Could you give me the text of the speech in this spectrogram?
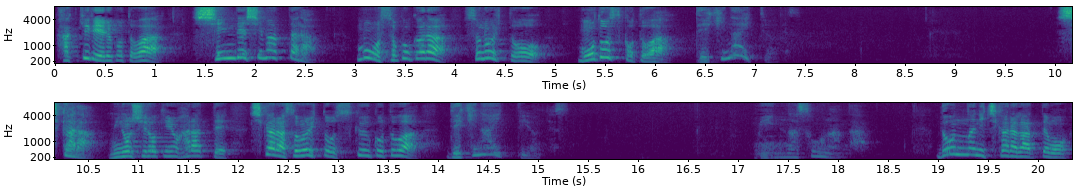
はっきり言えることは死んでしまったらもうそこからその人を戻すことはできないっていうんです。死から身代金を払って死からその人を救うことはできないっていうんです。みんなそうなんだ。どんなに力があっても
